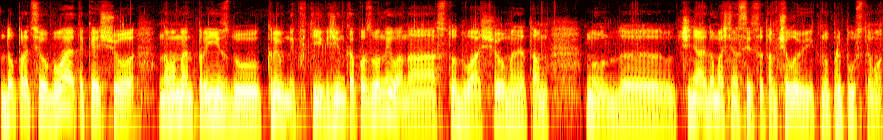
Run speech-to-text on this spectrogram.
Допрацьовує. Буває таке, що на момент приїзду кривник втік. Жінка позвонила на 102, що у мене там ну, е, вчиняє домашнє насильство там чоловік, ну припустимо.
